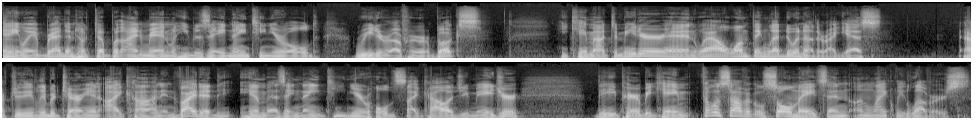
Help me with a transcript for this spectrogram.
Anyway, Branden hooked up with Ayn Rand when he was a 19 year old reader of her books. He came out to meet her, and well, one thing led to another, I guess. After the libertarian icon invited him as a 19 year old psychology major, the pair became philosophical soulmates and unlikely lovers.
